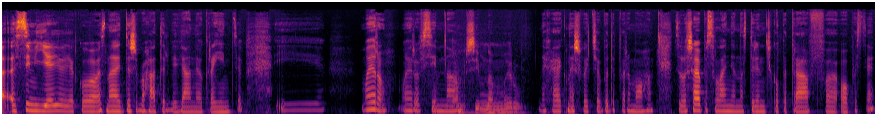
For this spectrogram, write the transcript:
е, сім'єю, яку знають дуже багато львів'ян українців. І миру, миру всім нам. Там всім нам миру. Нехай якнайшвидше буде перемога. Залишаю посилання на сторіночку Петра в е, описі.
